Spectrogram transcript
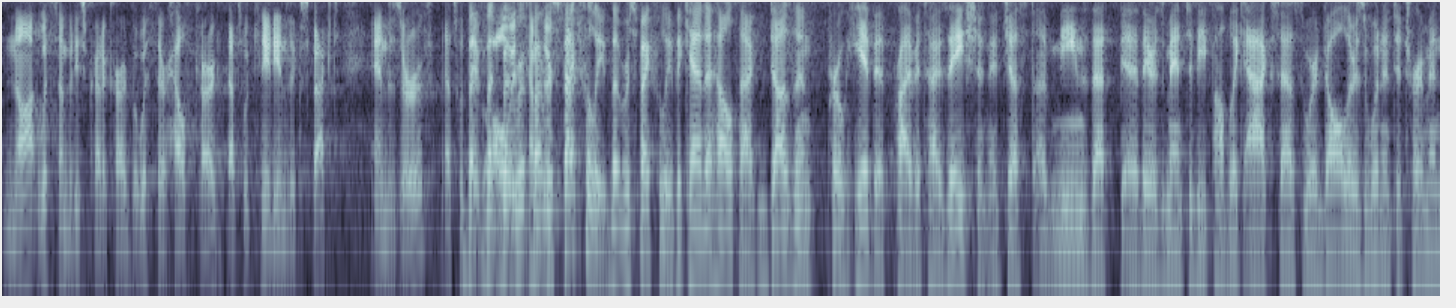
not with somebody's credit card, but with their health card. That's what Canadians expect and deserve. That's what but, they've but, always but, come but to respectfully, expect. But respectfully, the Canada Health Act doesn't prohibit privatization. It just uh, means that uh, there's meant to be public access where dollars wouldn't determine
